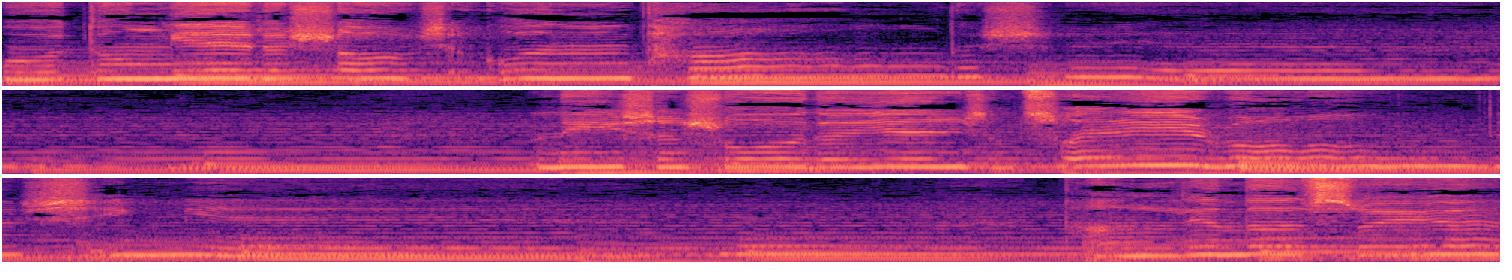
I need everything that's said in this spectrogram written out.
我冬夜的手像滚烫的誓言，你闪烁的眼像脆弱的信岁月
